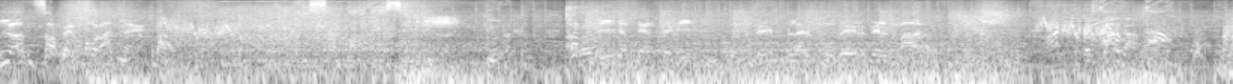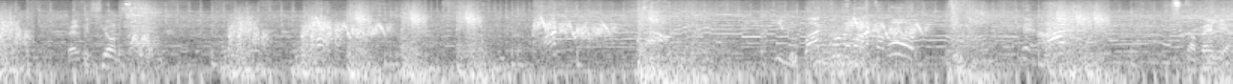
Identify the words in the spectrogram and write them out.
Lanza perforante. Contempla el poder del mal. ¡Descarga! Perdición. ¡Impacto devastador! Scapelia.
